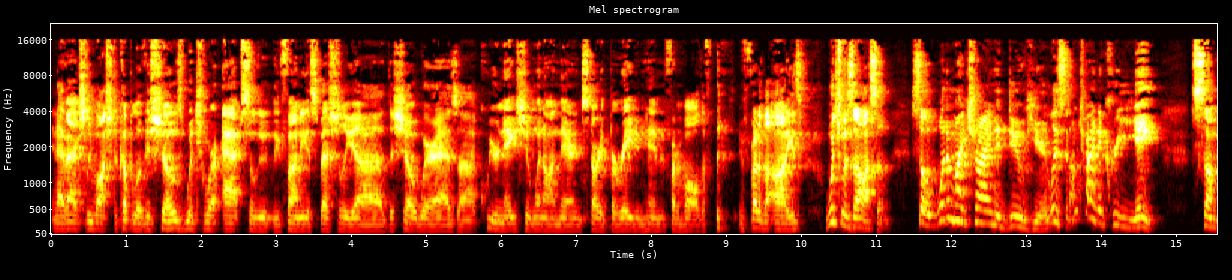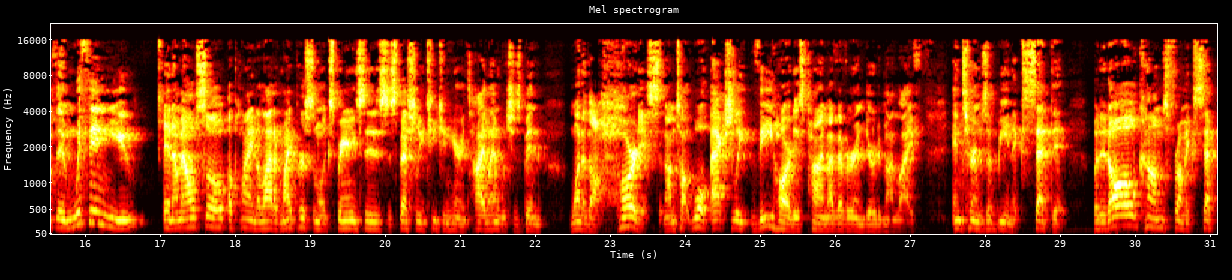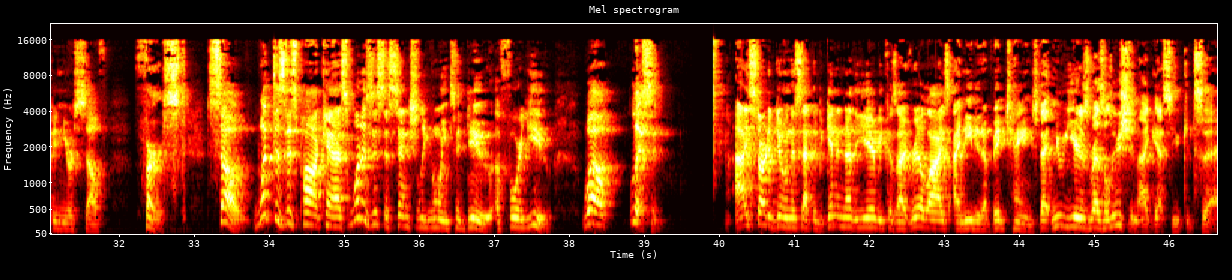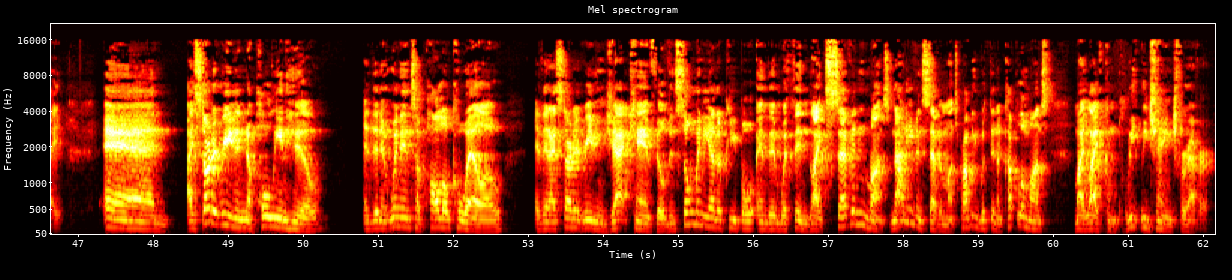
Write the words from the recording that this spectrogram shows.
And I've actually watched a couple of his shows, which were absolutely funny, especially uh, the show whereas uh, Queer Nation went on there and started berating him in front of all the in front of the audience, which was awesome. So, what am I trying to do here? Listen, I'm trying to create something within you, and I'm also applying a lot of my personal experiences, especially teaching here in Thailand, which has been one of the hardest, and I'm talking well, actually the hardest time I've ever endured in my life in terms of being accepted but it all comes from accepting yourself first. So, what does this podcast, what is this essentially going to do uh, for you? Well, listen, I started doing this at the beginning of the year because I realized I needed a big change, that New Year's resolution, I guess you could say. And I started reading Napoleon Hill, and then it went into Paulo Coelho, and then I started reading Jack Canfield and so many other people. And then within like seven months, not even seven months, probably within a couple of months, my life completely changed forever.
